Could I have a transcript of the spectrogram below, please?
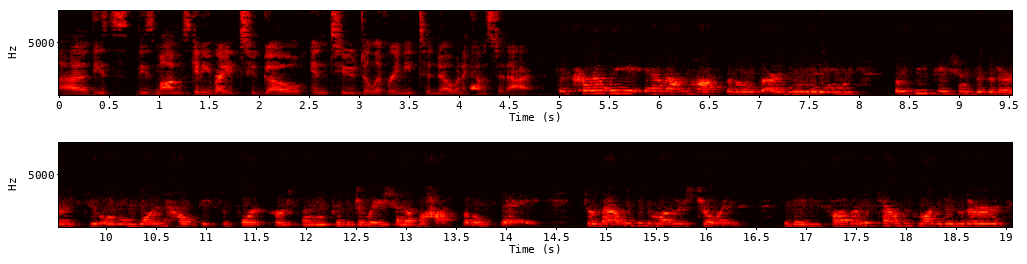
uh, these these moms getting ready to go into delivery need to know when it comes to that? So currently, Intermountain hospitals are limiting OB patient visitors to only one healthy support person for the duration of the hospital stay. So that would be the mother's choice. The baby's father would count as one visitor,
